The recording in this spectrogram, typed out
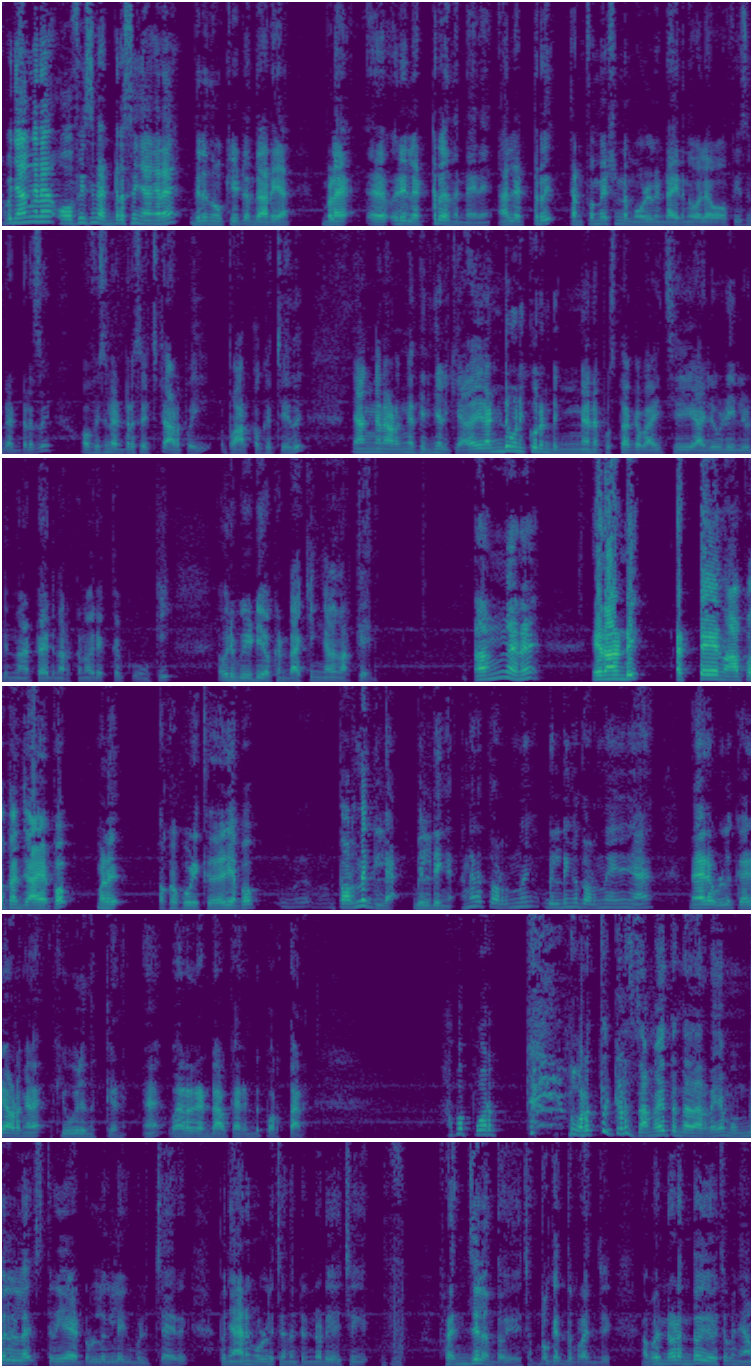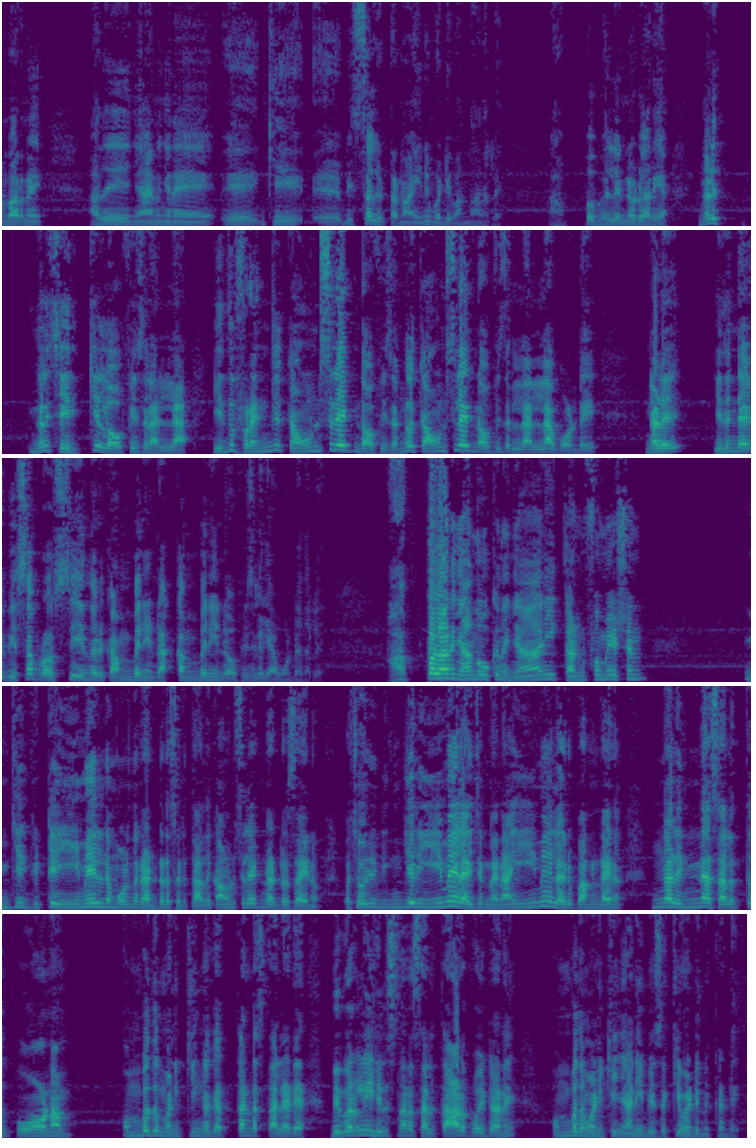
അപ്പോൾ ഞാൻ അങ്ങനെ ഓഫീസിന്റെ അഡ്രസ്സ് ഞാൻ അങ്ങനെ ഇതിൽ നോക്കിയിട്ട് എന്താ പറയുക ഇവിടെ ഒരു ലെറ്റർ തന്നിട്ടുണ്ടായിരുന്നു ആ ലെറ്റർ കൺഫർമേഷന്റെ മുകളിൽ ഉണ്ടായിരുന്ന പോലെ ഓഫീസിന്റെ അഡ്രസ്സ് ഓഫീസിന്റെ അഡ്രസ്സ് വെച്ചിട്ട് അവിടെ പോയി പാർക്കൊക്കെ ചെയ്ത് ഞാൻ അങ്ങനെ അവിടെ അങ്ങനെ തിരിഞ്ഞളിക്കുക അതായത് രണ്ട് മണിക്കൂറുണ്ട് ഇങ്ങനെ പുസ്തകമൊക്കെ വായിച്ച് അലൂടി ഇലൂടി നാട്ടുകാർ നടക്കണവരൊക്കെ നോക്കി ഒരു വീഡിയോ ഒക്കെ ഉണ്ടാക്കി ഇങ്ങനെ നടക്കുകയാണ് അങ്ങനെ ഏതാണ്ട് എട്ട് നാൽപ്പത്തഞ്ചായപ്പോൾ നമ്മൾ ഒക്കെ കൂടി കയറിയപ്പോൾ തുറന്നിട്ടില്ല ബിൽഡിങ്. അങ്ങനെ തുറന്ന് ബിൽഡിങ് തുറന്നു കഴിഞ്ഞ് ഞാൻ നേരെ ഉള്ളിൽ കയറി അവിടെ അങ്ങനെ ക്യൂവിൽ നിൽക്കുകയാണ് വേറെ രണ്ടാൾക്കാരുണ്ട് പുറത്താണ്. അപ്പോൾ പുറത്ത് പുറത്ത് നിൽക്കുന്ന സമയത്ത് എന്താണെന്ന് പറഞ്ഞു കഴിഞ്ഞാൽ മുമ്പിലുള്ള സ്ത്രീയായിട്ട് ഉള്ളിലേക്ക് വിളിച്ചായത് അപ്പോൾ ഞാനും ഉള്ളിൽ ചെന്നിട്ട് എന്നോട് ചോദിച്ച് ഫ്രഞ്ചിൽ എന്തോ ചോദിച്ചു. അപ്പോൾ എന്ത് ഫ്രഞ്ച്? അപ്പോൾ എന്നോട് എന്തോ ചോദിച്ചപ്പോൾ ഞാൻ പറഞ്ഞു അത് ഞാനിങ്ങനെ എനിക്ക് വിസ കിട്ടണം അതിന് വേണ്ടി വന്നാണല്ലേ അപ്പോൾ വെല്ല എന്നോട് പറയാം നിങ്ങൾ നിങ്ങൾ ശരിക്കുള്ള ഓഫീസിലല്ല ഇത് ഫ്രഞ്ച് കൗൺസിലേറ്റിന്റെ ഓഫീസ്. നിങ്ങൾ കൗൺസിലേറ്റിന്റെ ഓഫീസിലല്ല പോകേണ്ടത് നിങ്ങൾ ഇതിന്റെ വിസ പ്രോസസ്സ് ചെയ്യുന്ന ഒരു കമ്പനി ഉണ്ട് ആ കമ്പനീന്റെ ഓഫീസിലേക്കാണ് പോകേണ്ടതുള്ളത് അപ്പോഴാണ് ഞാൻ നോക്കുന്നത്. ഞാൻ ഈ കൺഫർമേഷൻ എനിക്ക് കിട്ടിയ ഇമെയിലിന്റെ മുകളിൽ നിന്ന് ഒരു അഡ്രസ്സ് എടുത്താൽ അത് കൗൺസിലേറ്റിന്റെ അഡ്രസ്സ് ആയിരുന്നു. പക്ഷെ ഒരു എനിക്ക് ഒരു ഇമെയിൽ അയച്ചിട്ടുണ്ടായിരുന്നു. ആ ഇമെയിൽ അവർ പറഞ്ഞിട്ടുണ്ടായിരുന്നു നിങ്ങൾ ഇന്ന സ്ഥലത്ത് പോകണം ഒമ്പത് മണിക്ക് നിങ്ങൾക്ക് എത്തേണ്ട സ്ഥലം എവിടെയാണ് ബിവർലി ഹിൽസ് എന്ന് പറഞ്ഞ സ്ഥലത്ത് അവിടെ പോയിട്ടാണ് ഒമ്പത് മണിക്ക് ഞാൻ ഈ വിസയ്ക്ക് വേണ്ടി നിൽക്കണ്ടേ.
